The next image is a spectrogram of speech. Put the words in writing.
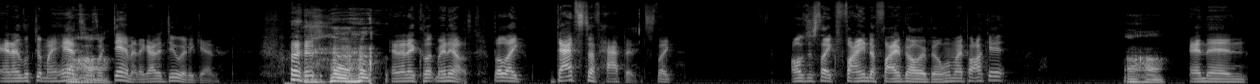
And I looked at my hands and I was Uh-huh. like, damn it, I got to do it again. and then I clipped my nails. But, like, that stuff happens. Like, I'll just, like, find a $5 bill in my pocket. Uh huh. And then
